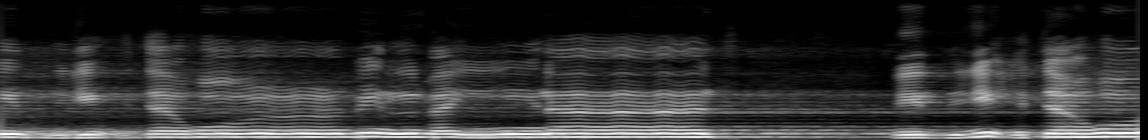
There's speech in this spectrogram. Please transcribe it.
إذ جئتهم بالبينات إذ جئتهم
